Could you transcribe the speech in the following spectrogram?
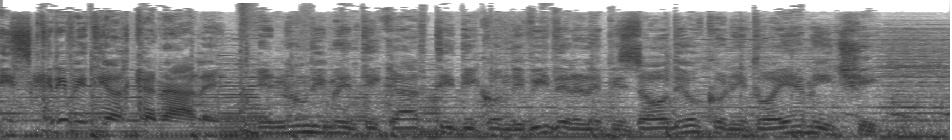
iscriviti al canale e non dimenticarti di condividere l'episodio con i tuoi amici.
